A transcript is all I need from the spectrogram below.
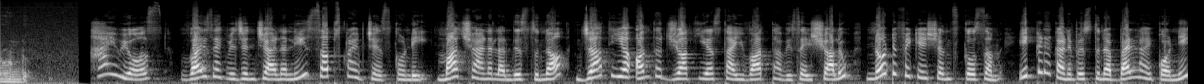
రెండు. హాయ్ వ్యూస్ వైజాగ్ విజన్ ఛానల్ని సబ్స్క్రైబ్ చేసుకోండి. మా ఛానల్ అందిస్తున్న జాతీయ అంతర్జాతీయ స్థాయి వార్తా విశేషాలు నోటిఫికేషన్స్ కోసం ఇక్కడ కనిపిస్తున్న బెల్ ఐకాన్ని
